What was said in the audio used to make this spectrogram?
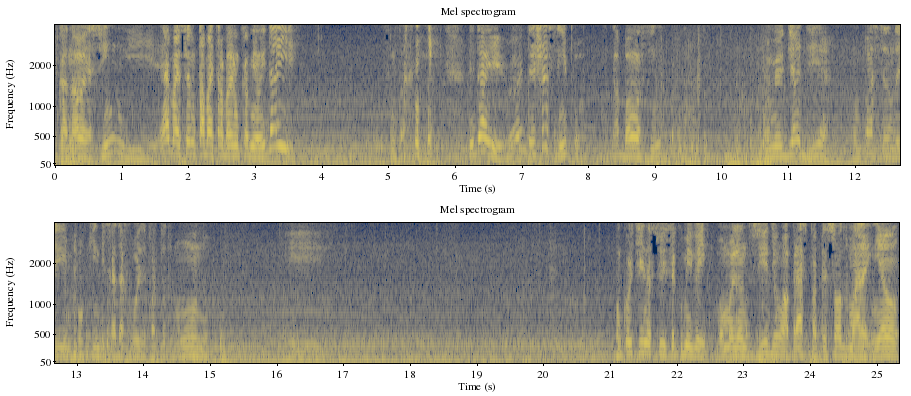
O canal é assim e. É, mas você não tá mais trabalhando no caminhão, e daí? Você não tá. e daí? Deixa assim, pô. Tá bom assim no meu dia a dia. Vamos passando aí um pouquinho de cada coisa para todo mundo. E Vamos curtindo a Suíça comigo aí. Vamos olhando os vídeos. Um abraço para pessoal do Maranhão,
